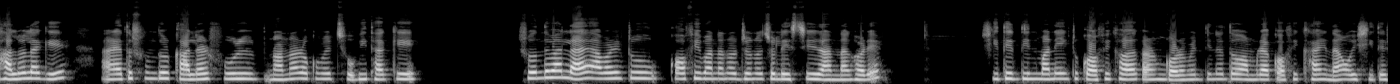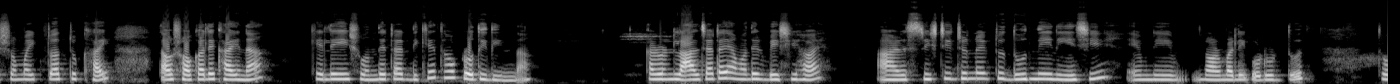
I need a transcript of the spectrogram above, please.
ভালো লাগে আর এত সুন্দর কালারফুল নানা রকমের ছবি থাকে। সন্ধেবেলায় আবার একটু কফি বানানোর জন্য চলে এসেছি রান্নাঘরে। শীতের দিন মানে একটু কফি খাওয়া, কারণ গরমের দিনে তো আমরা কফি খাই না। ওই শীতের সময় একটু আধটু খাই, তাও সকালে খাই না। খেলে এই সন্ধেটার দিকে তাও প্রতিদিন না। কারণ লাল চাটাই আমাদের বেশি হয়। আর সৃষ্টির জন্য একটু দুধ নিয়ে নিয়েছি, এমনি নর্মালি গরুর দুধ। তো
